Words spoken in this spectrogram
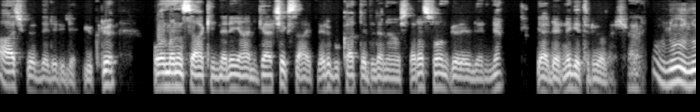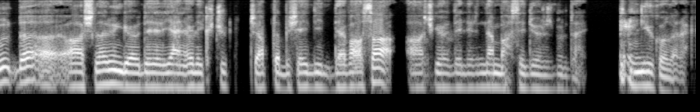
ağaç gövdeleriyle yüklü. Ormanın sakinleri yani gerçek sahipleri bu katledilen ağaçlara son görevlerini yerlerine getiriyorlar. Evet. Ulu ulu da ağaçların gövdeleri yani öyle küçük çapta bir şey değil. Devasa ağaç gövdelerinden bahsediyoruz burada yük olarak.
